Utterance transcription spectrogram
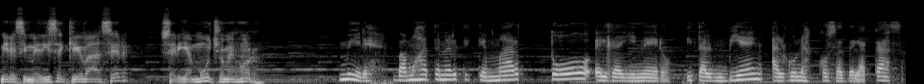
Mire, si me dice qué va a hacer, sería mucho mejor. Mire, vamos a tener que quemar todo el gallinero y también algunas cosas de la casa.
